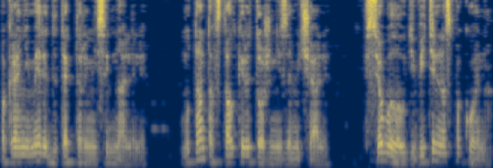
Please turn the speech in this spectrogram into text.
По крайней мере, детекторы не сигналили. Мутантов сталкеры тоже не замечали. Все было удивительно спокойно.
